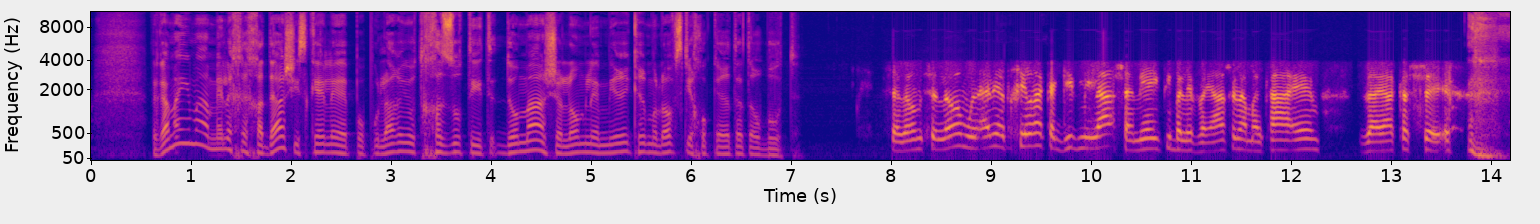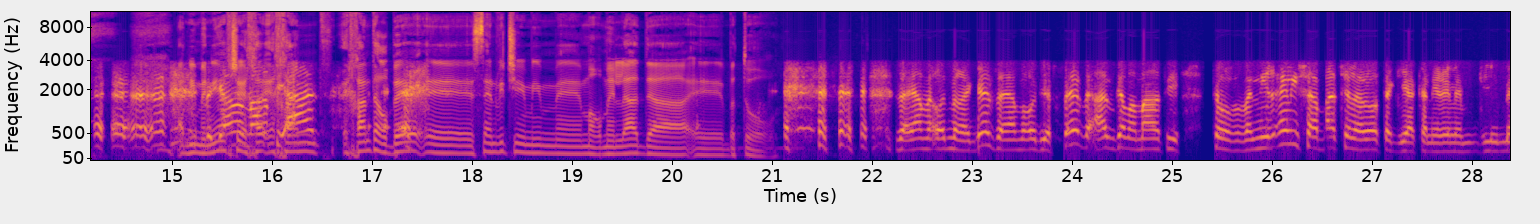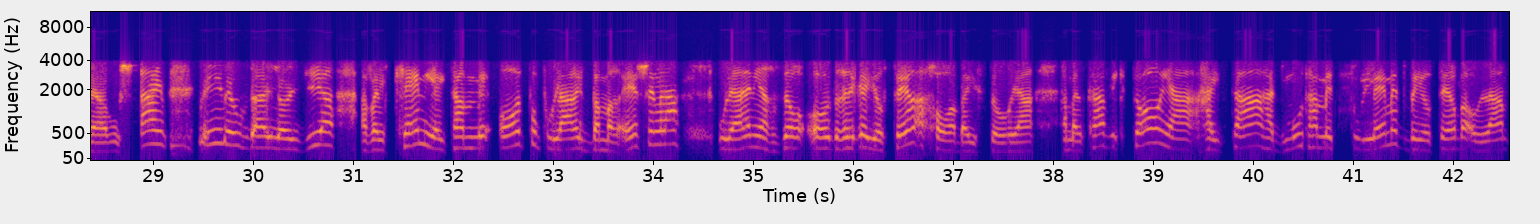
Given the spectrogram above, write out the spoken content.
וגם האם המלך החדש יזכה לפופולריות חזותית דומה? שלום למירי קרימולובסקי, חוקרת התרבות. שלום, שלום. אולי אני אתחיל רק להגיד מילה, שאני הייתי בלוויה של המלכה האם, זה היה קשה. אני מניח שהכנת הרבה אה, סנדוויצ'ים עם אה, מרמלדה אה, בתור. זה היה מאוד מרגש, זה היה מאוד יפה, ואז גם אמרתי, טוב, אבל נראה לי שהבת שלה לא תגיע כנראה לגיל 102, והנה עובדה היא לא הגיעה, אבל כן, היא הייתה מאוד פופולרית במראה שלה. אולי אני אחזור עוד רגע יותר אחורה בהיסטוריה. המלכה ויקטוריה הייתה הדמות המצולמת ביותר בעולם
